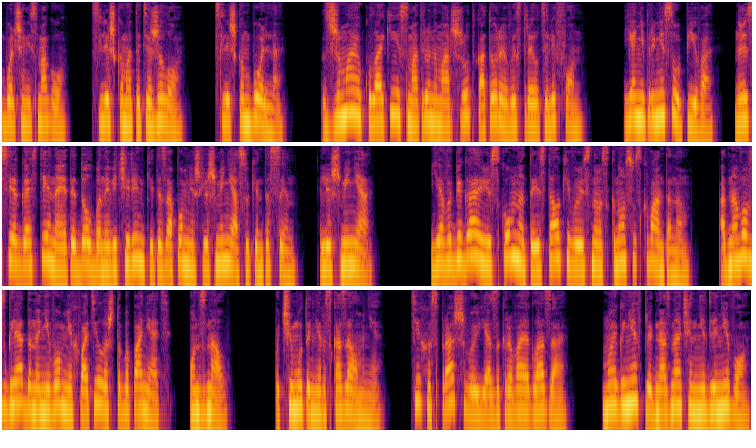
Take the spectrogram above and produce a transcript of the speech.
Больше не смогу. Слишком это тяжело. Слишком больно. Сжимаю кулаки и смотрю на маршрут, который выстроил телефон. Я не принесу пива, но из всех гостей на этой долбанной вечеринке ты запомнишь лишь меня, сукин ты сын. Лишь меня. Я выбегаю из комнаты и сталкиваюсь нос к носу с Квантоном. Одного взгляда на него мне хватило, чтобы понять. Он знал. Почему ты не рассказал мне? Тихо спрашиваю я, закрывая глаза. Мой гнев предназначен не для него.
